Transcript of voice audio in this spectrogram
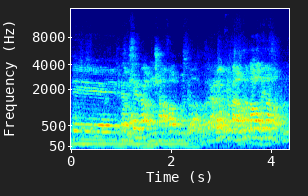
de, de reserva, Vamos a la forma, ¿no? Claro. Yo, cada uno todos los días la forma.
